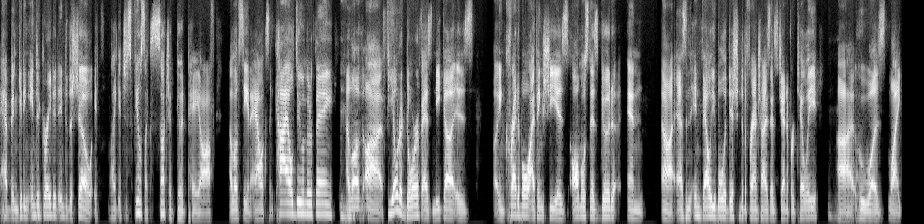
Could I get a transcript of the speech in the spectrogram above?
have been getting integrated into the show. It's like it just feels like such a good payoff. I love seeing Alex and Kyle doing their thing. Mm-hmm. I love uh, Fiona Dourif as Nica is uh, incredible. I think she is almost as good and uh, as an invaluable addition to the franchise as Jennifer Tilly, mm-hmm. uh, who was like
